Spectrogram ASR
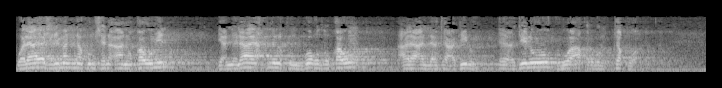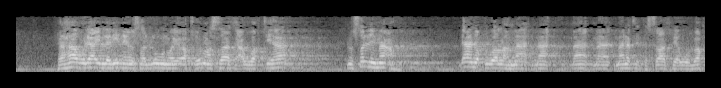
ولا يجرمنكم شنآن قوم يعني لا يحملكم بغض قوم على أن لا تعدلوا. اعدلوا هو أقرب للتقوى. فهؤلاء الذين يصلون ويؤخرون الصلاة عن وقتها نصلي معهم. لا نقول والله ما ما ما ما, ما نترك الصلاة في أول وقت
